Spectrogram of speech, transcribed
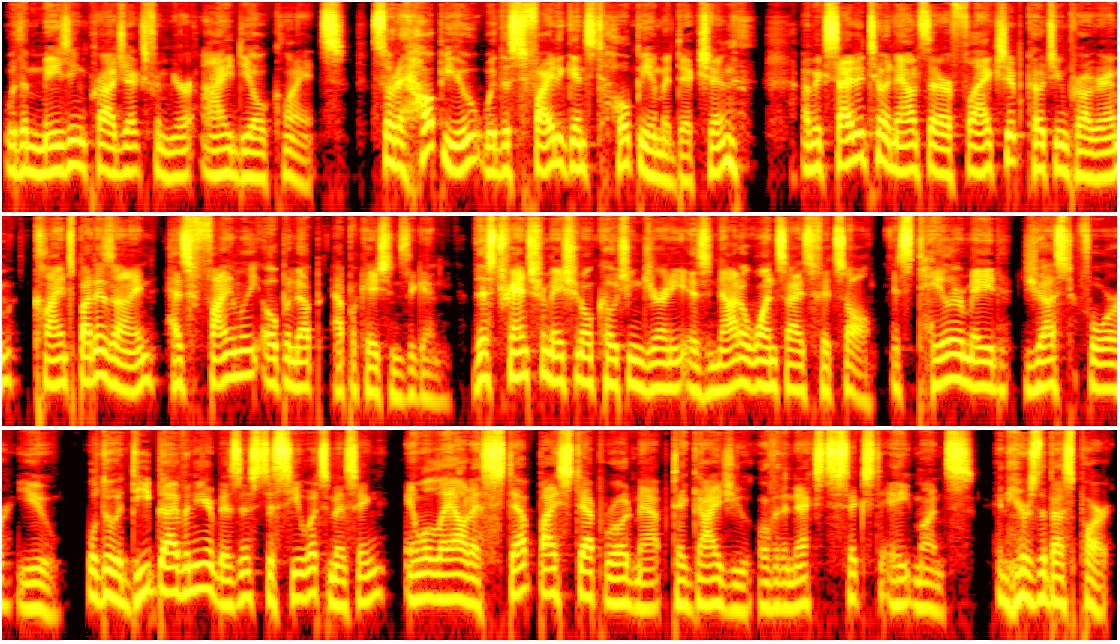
with amazing projects from your ideal clients. So, to help you with this fight against hopium addiction, I'm excited to announce that our flagship coaching program, Clients by Design, has finally opened up applications again. This transformational coaching journey is not a one size fits all, it's tailor made just for you. We'll do a deep dive into your business to see what's missing, and we'll lay out a step by step roadmap to guide you over the next six to eight months. And here's the best part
